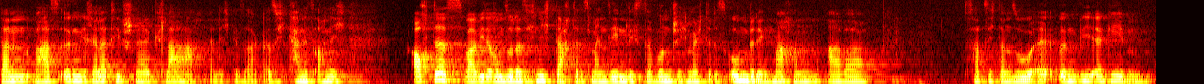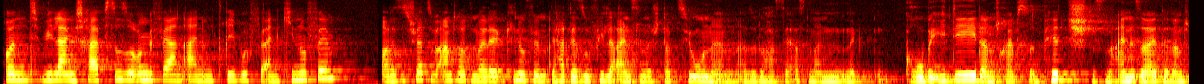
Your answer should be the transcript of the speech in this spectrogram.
dann war es irgendwie relativ schnell klar, ehrlich gesagt. Also ich kann jetzt auch nicht auch das war wiederum so, dass ich nicht dachte, das ist mein sehnlichster Wunsch, ich möchte das unbedingt machen, aber es hat sich dann so äh, irgendwie ergeben. Und wie lange schreibst du so ungefähr an einem Drehbuch für einen Kinofilm? Oh, das ist schwer zu beantworten, weil der Kinofilm, der hat ja so viele einzelne Stationen. Also du hast ja erstmal eine grobe Idee, dann schreibst du einen Pitch, das ist eine Seite, dann,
